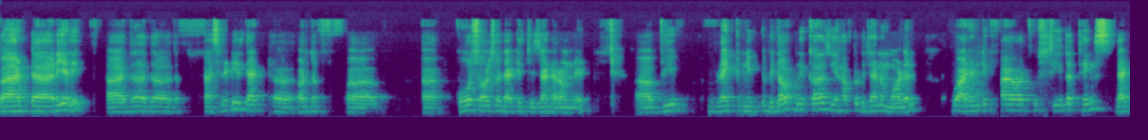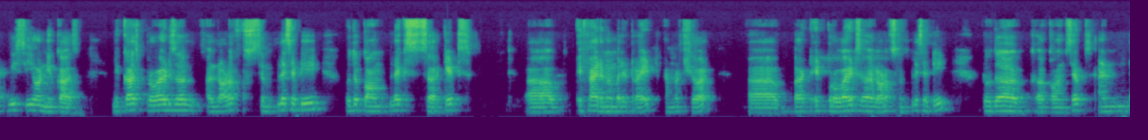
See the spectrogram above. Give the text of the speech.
But uh, really, the the the facilities that uh, or the uh, uh, course also that is designed around it, uh, we like without NICAS, you have to design a model to identify or to see the things that we see on NICAS. NICAS provides a, a lot of simplicity to the complex circuits. Uh, if I remember it right, I'm not sure, uh, but it provides a lot of simplicity to the uh, concepts, and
